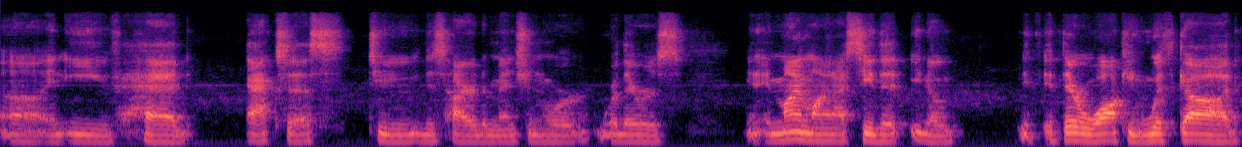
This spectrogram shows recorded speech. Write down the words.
uh, and Eve had access to this higher dimension where where there was in, in my mind I see that you know if, if they're walking with God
